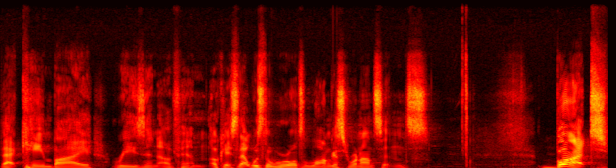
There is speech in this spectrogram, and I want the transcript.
that came by reason of him. Okay, so that was the world's longest run on sentence. But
